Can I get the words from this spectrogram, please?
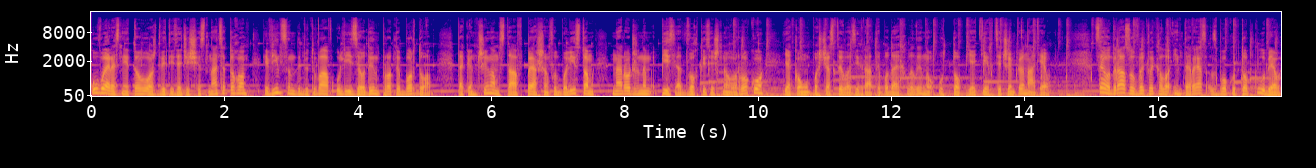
У вересні того ж 2016-го Вінсент дебютував у Лізі 1 проти Бордо. Таким чином став першим футболістом, народженим після 2000 року, якому пощастило зіграти бодай хвилину у топ-п'ятірці чемпіонатів. Це одразу викликало інтерес з боку топ-клубів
